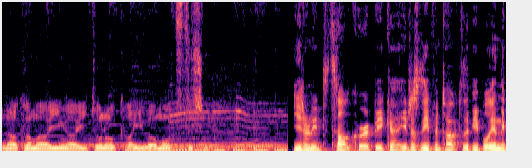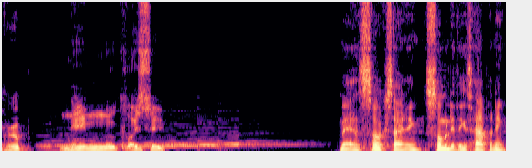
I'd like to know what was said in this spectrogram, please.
仲間以外との会話も慎め。you don't need to tell Kurapika, he doesn't even talk to the people in the group. Man, it's so exciting. So many things happening.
